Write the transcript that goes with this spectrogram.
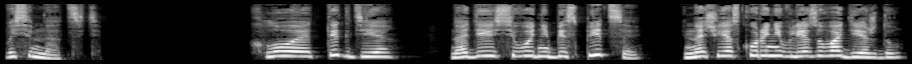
18. «Хлоя, ты где? Надеюсь, сегодня без пиццы, иначе я скоро не влезу в одежду»,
